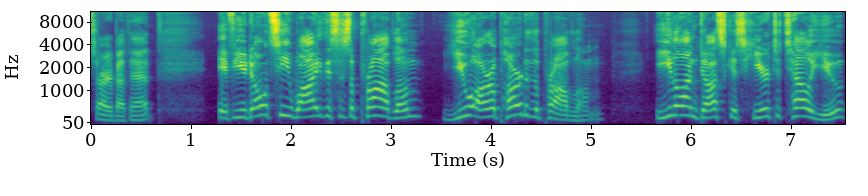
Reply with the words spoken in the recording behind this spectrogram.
Sorry about that. If you don't see why this is a problem, you are a part of the problem. Elon Dusk is here to tell you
